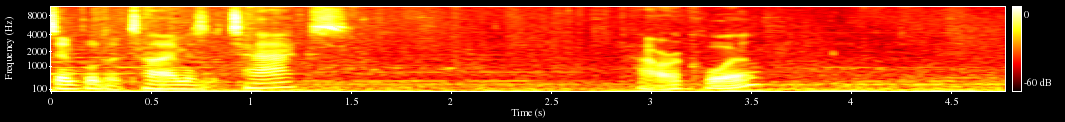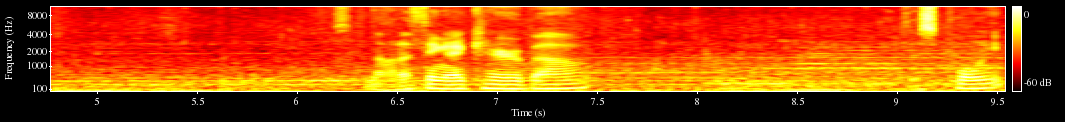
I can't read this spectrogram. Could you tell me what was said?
Simple to time his attacks. Power coil. It's not a thing I care about at this point.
